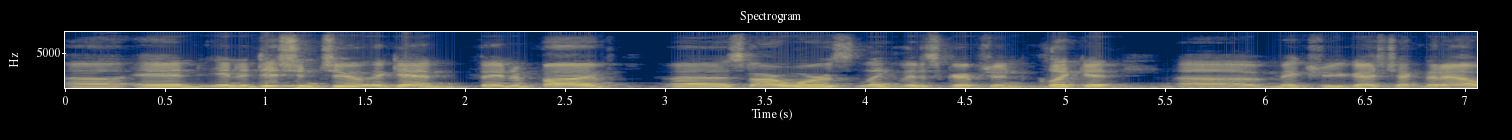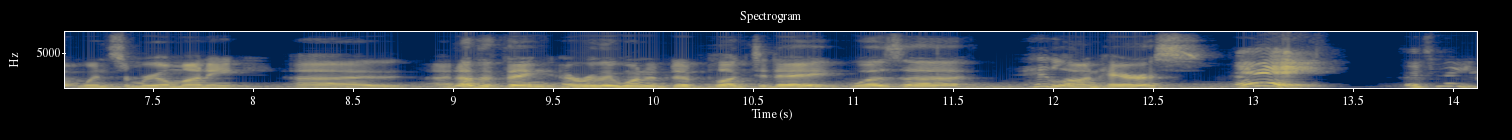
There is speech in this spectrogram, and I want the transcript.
Uh, and in addition to, again, Fandom 5, uh, Star Wars, link in the description. Click it. Uh, make sure you guys check that out. Win some real money. Uh, another thing I really wanted to plug today was, uh, hey, Lon Harris. Hey, it's me.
